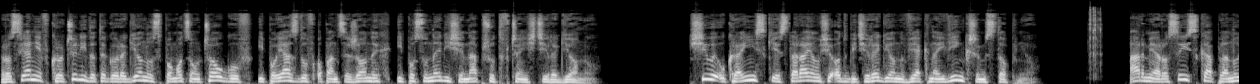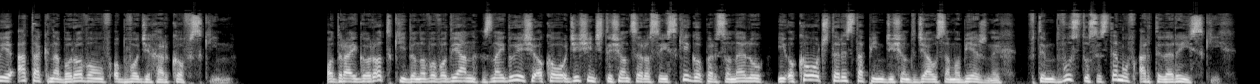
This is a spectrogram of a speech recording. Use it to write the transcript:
Rosjanie wkroczyli do tego regionu z pomocą czołgów i pojazdów opancerzonych i posunęli się naprzód w części regionu. Siły ukraińskie starają się odbić region w jak największym stopniu. Armia rosyjska planuje atak na Borową w obwodzie charkowskim. Od Rajgorodki do Nowowodian znajduje się około 10 tysięcy rosyjskiego personelu i około 450 dział samobieżnych, w tym 200 systemów artyleryjskich.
